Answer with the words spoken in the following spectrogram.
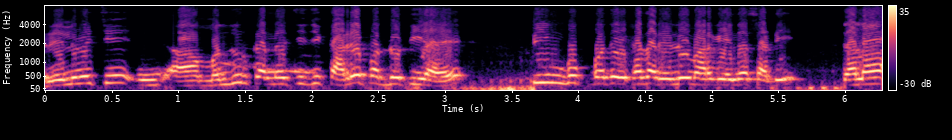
रेल्वेची मंजूर करण्याची जी कार्यपद्धती आहे पिंक बुकमध्ये एखादा रेल्वे मार्ग येण्यासाठी त्याला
